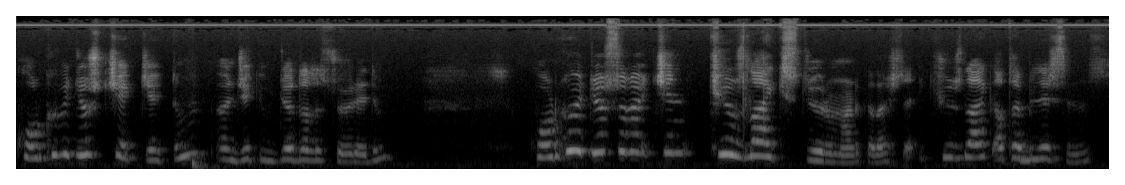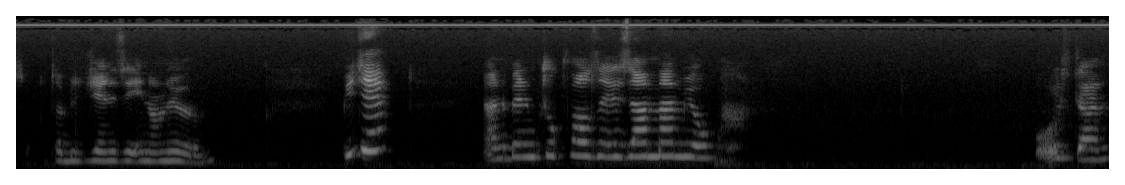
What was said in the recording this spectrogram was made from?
korku videosu çekecektim. Önceki videoda da söyledim. Korku videosu için 200 like istiyorum arkadaşlar. 200 like atabilirsiniz. Atabileceğinize inanıyorum. Bir de yani benim çok fazla izlenmem yok. O yüzden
